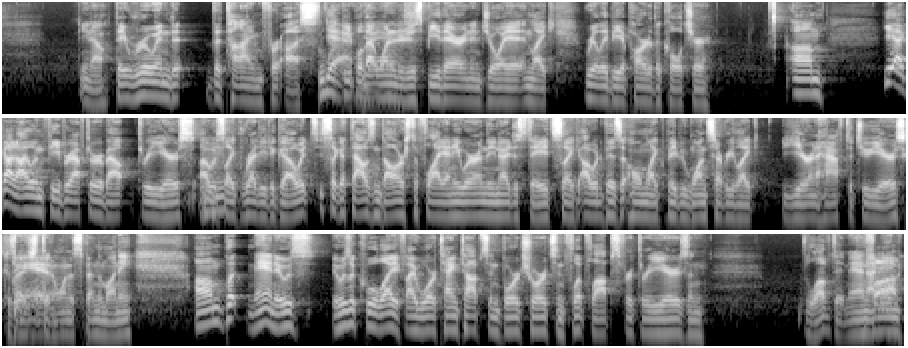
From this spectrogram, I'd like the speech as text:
you know, they ruined the time for us. Yeah, people that yeah, wanted to just be there and enjoy it and like really be a part of the culture. Um, yeah, I got island fever after about three years. I Mm-hmm. was like ready to go. It's, it's like a thousand dollars to fly anywhere in the United States. Like I would visit home like maybe once every like year and a half to two years because I just didn't want to spend the money. Um, but man, it was it was a cool life. I wore tank tops and board shorts and flip flops for three years and loved it, man. I mean,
